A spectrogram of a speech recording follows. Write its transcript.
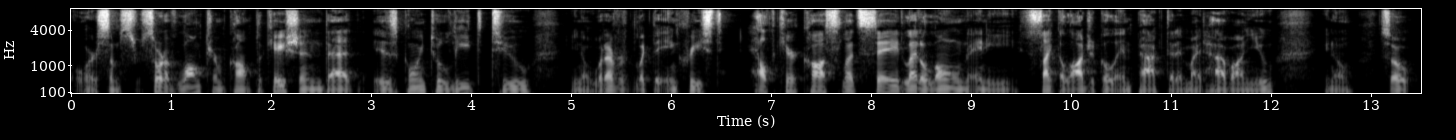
or some sort of long-term complication that is going to lead to, you know, whatever, like the increased healthcare costs, let's say, let alone any psychological impact that it might have on you, you know. So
